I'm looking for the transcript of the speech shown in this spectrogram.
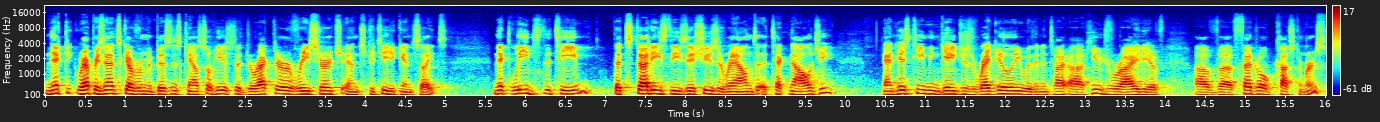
Nick represents Government Business Council. He is the Director of Research and Strategic Insights. Nick leads the team that studies these issues around uh, technology, and his team engages regularly with an entire, uh, huge variety of, of uh, federal customers.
